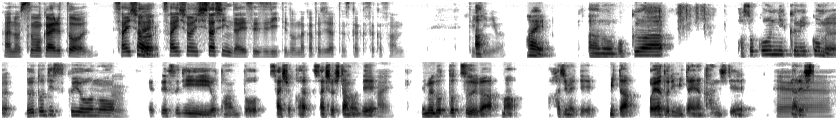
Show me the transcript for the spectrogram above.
あの、質問変えると、最初の、はい最初に親しんだ SSD ってどんな形だったんですか、草加さん的には。はい。あの、僕は、パソコンに組み込むルートディスク用うのん。SSD を担当、最初か、最初したので、はい。M.2 が、まあ、初めて見た親鳥みたいな感じで、へ慣れしえ。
